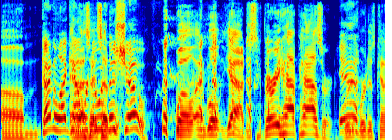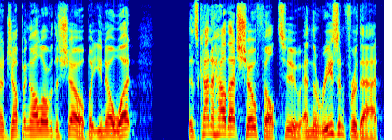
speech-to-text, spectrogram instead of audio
Um, kind of like how we're doing said, this show. well, and well, yeah, just very haphazard. Yeah. We're, we're just kind of jumping all over the show. But you know what? It's kind of how that show felt too. And the reason for that,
